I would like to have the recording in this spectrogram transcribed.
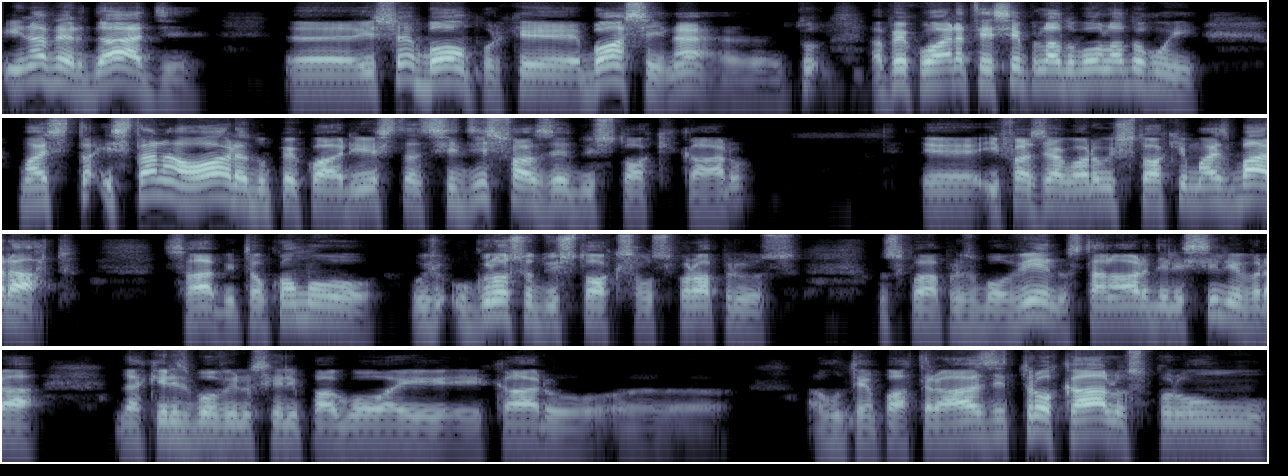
e na verdade é, isso é bom, porque é bom assim, né? A pecuária tem sempre o lado bom e o lado ruim. Mas tá, está na hora do pecuarista se desfazer do estoque caro é, e fazer agora um estoque mais barato, sabe? Então, como o, o grosso do estoque são os próprios, os próprios bovinos, está na hora dele se livrar daqueles bovinos que ele pagou aí caro uh, há um tempo atrás e trocá-los por um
